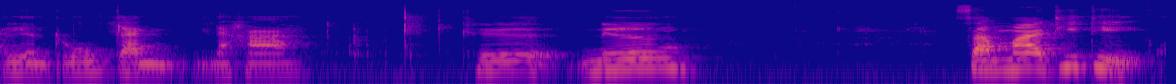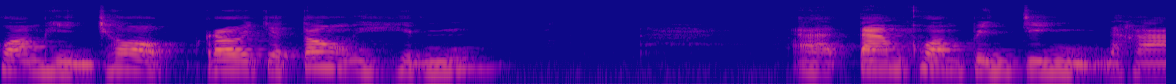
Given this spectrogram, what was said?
เรียนรู้กันนะคะ คือหนึ่งสัมมาทิฏฐิความเห็นชอบ เราจะต้องเห็นตามความเป็นจริงนะคะ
